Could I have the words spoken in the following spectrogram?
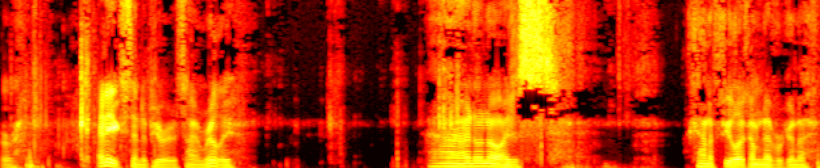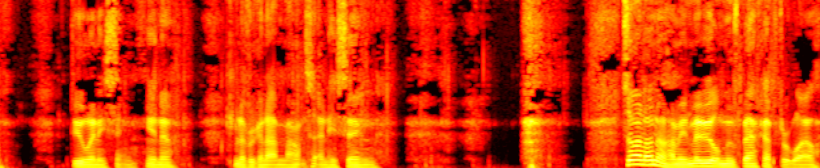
or any extended period of time, really, uh, I don't know, I just I kind of feel like I'm never gonna do anything, you know? I'm never gonna amount to anything. So I don't know, I mean, maybe we'll move back after a while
